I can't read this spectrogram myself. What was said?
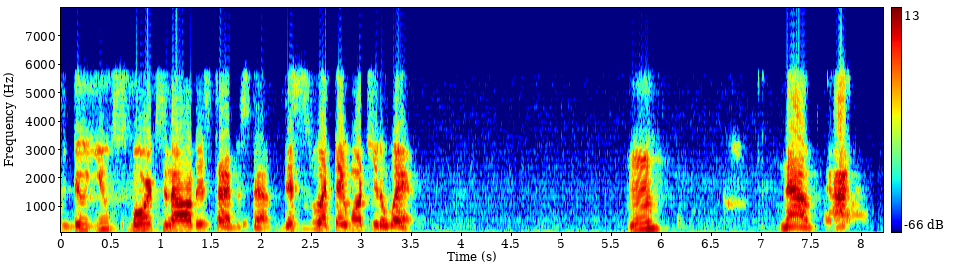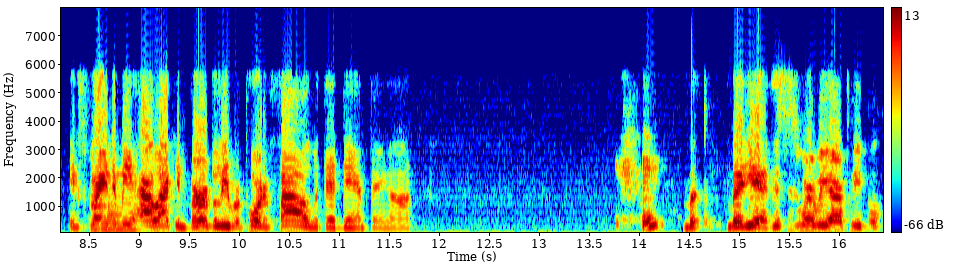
to do youth sports and all this type of stuff. This is what they want you to wear. Hmm. Now, I, explain to me how I can verbally report a foul with that damn thing on. but but yeah, this is where we are, people.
